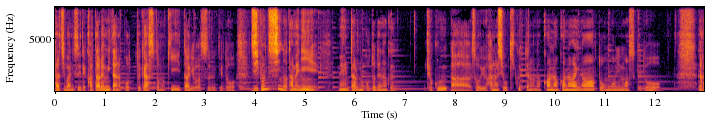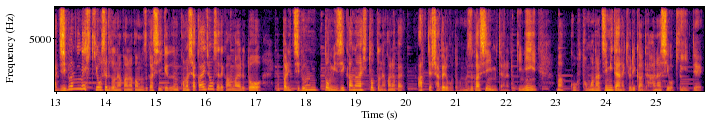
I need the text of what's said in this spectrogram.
立場について語るみたいなポッドキャストも聞いたりはするけど、自分自身のためにメンタルのことでなんか曲あそういう話を聞くっていうのはなかなかないなと思いますけどだから自分にね引き寄せるとなかなか難しいけどでもこの社会情勢で考えるとやっぱり自分と身近な人となかなか会って喋ることが難しいみたいな時にまあこう友達みたいな距離感で話を聞いて、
